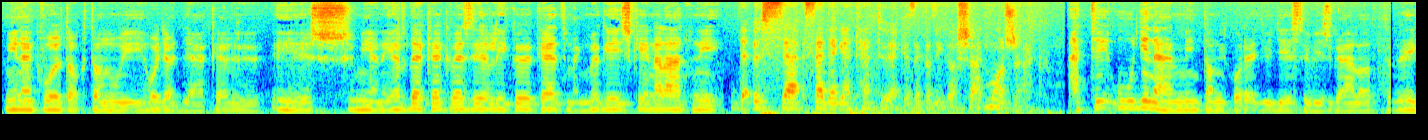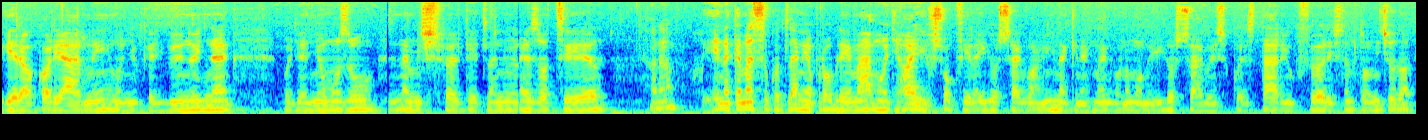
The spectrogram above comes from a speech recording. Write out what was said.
minek voltak tanúi, hogy adják elő, és milyen érdekek vezérlik őket, meg mögé is kéne látni. De összeszedegethetőek ezek az igazságmorzsák? Hát úgy nem, mint amikor egy ügyészi vizsgálat végére akar járni, mondjuk egy bűnügynek, vagy egy nyomozó. Nem is feltétlenül ez a cél. Hanem? Én nekem ez szokott lenni a problémám, hogy ha sokféle igazság van, mindenkinek megvan a maga igazsága, és akkor ezt tárjuk föl, és nem tudom micsoda,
